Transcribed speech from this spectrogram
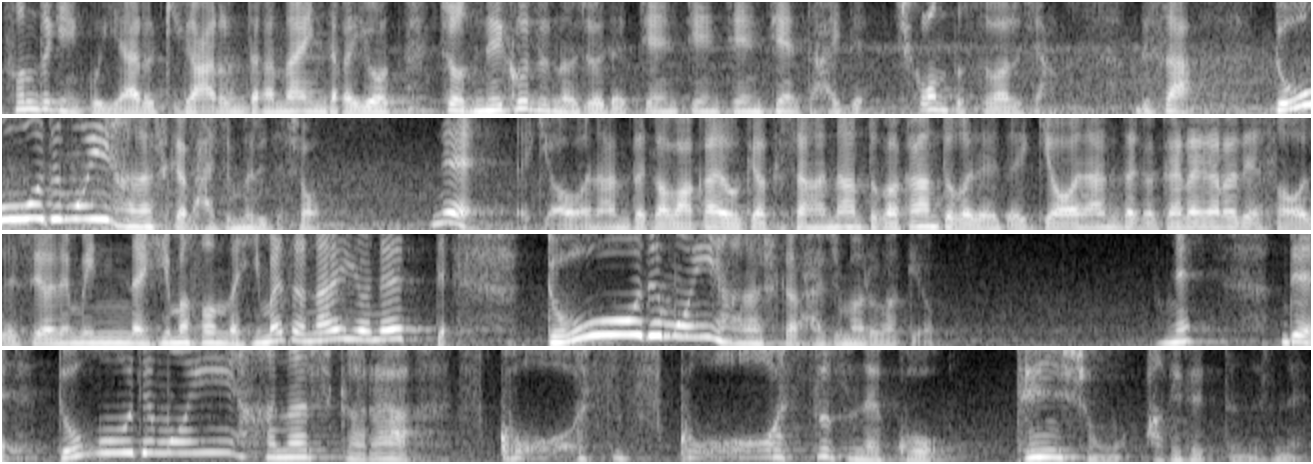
その時にこうやる気があるんだかないんだかよちょっと猫背の状態でチェンチェンチェンチェンって入ってチコンと座るじゃんでさどうでもいい話から始めるでしょ？ね今日はなんだか若いお客さんがなんとかかんとかで今日はなんだかガラガラでそうですよねみんな暇そんな暇じゃないよねってどうでもいい話から始まるわけよね。で、どうでもいい話から少しずつ少しずつね、こう、テンションを上げてってんですね。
